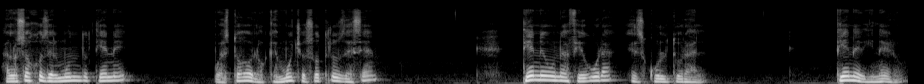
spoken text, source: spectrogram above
a los ojos del mundo tiene pues todo lo que muchos otros desean. Tiene una figura escultural, tiene dinero,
